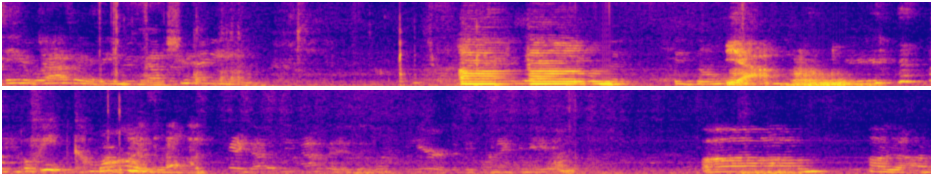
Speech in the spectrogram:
It Jasmine louder. team. Who's got the penny? Um, yeah. Oh wait, come on, bro. Okay, Dustin has it. Is it what year? Is it before 1980? Um, hold on.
